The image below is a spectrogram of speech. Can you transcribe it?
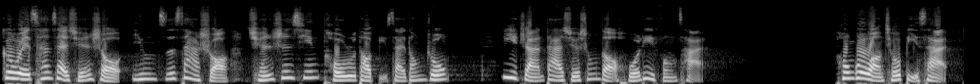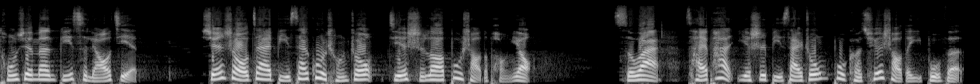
各位参赛选手英姿飒爽，全身心投入到比赛当中，一展大学生的活力风采。通过网球比赛，同学们彼此了解。选手在比赛过程中结识了不少的朋友。此外，裁判也是比赛中不可缺少的一部分。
